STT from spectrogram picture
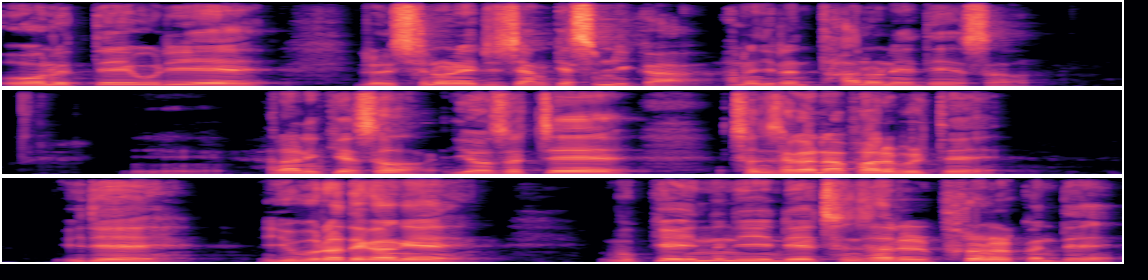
어느 때 우리를 신원해 주지 않겠습니까? 하는 이런 탄원에 대해서 예, 하나님께서 여섯째 천사가 나팔을 불 때 이제 유브라데 강에 묶여 있는 이 네 천사를 풀어놓을 건데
